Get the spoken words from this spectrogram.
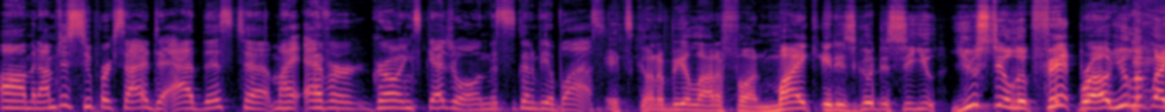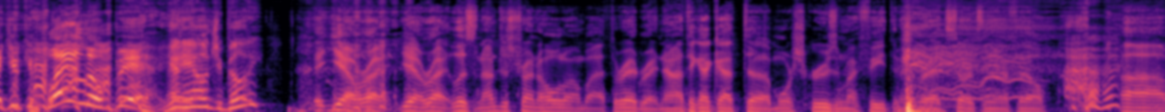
Um, and I'm just super excited to add this to my ever growing schedule. And this is going to be a blast. It's gonna be a lot of fun, Mike. It is good to see you. You still look fit, bro. You look like you can play a little bit. You got any eligibility? Uh, Yeah, right. Yeah, right. Listen, I'm just trying to hold on by a thread right now. I think I got uh, more screws in my feet than I ever had starts in the NFL. Uh,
